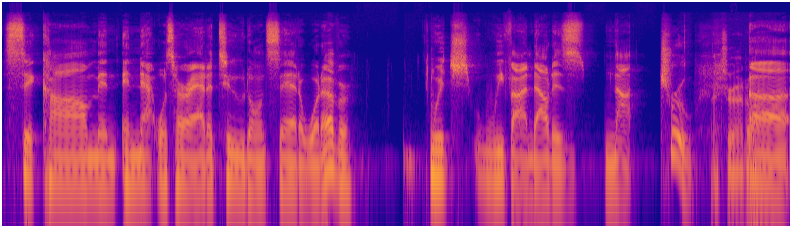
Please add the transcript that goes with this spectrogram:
sitcom and and that was her attitude on set or whatever which we find out is not true. Not sure at all. uh,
